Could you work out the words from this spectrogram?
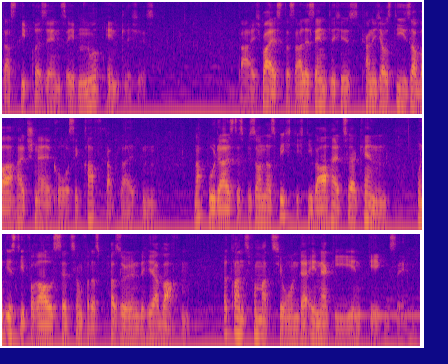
dass die Präsenz eben nur endlich ist. Da ich weiß, dass alles endlich ist, kann ich aus dieser Wahrheit schnell große Kraft ableiten. Nach Buddha ist es besonders wichtig, die Wahrheit zu erkennen und ist die Voraussetzung für das persönliche Erwachen, der Transformation der Energie entgegensehend.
